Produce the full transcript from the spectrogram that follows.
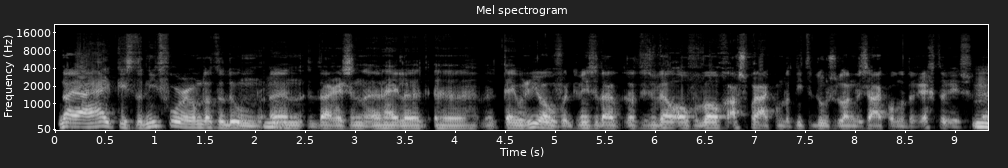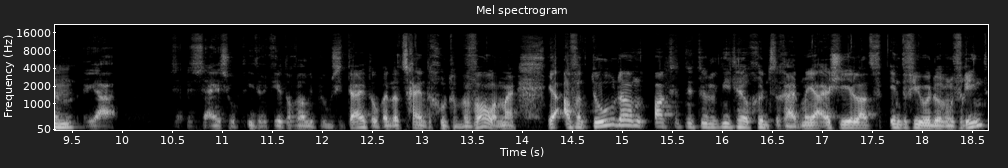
Nou ja, hij kiest er niet voor om dat te doen. Nee. En daar is een, een hele uh, theorie over. Tenminste, dat, dat is een wel overwogen afspraak om dat niet te doen zolang de zaak onder de rechter is. Mm. En ja, zij zoekt iedere keer toch wel die publiciteit op. En dat schijnt er goed te bevallen. Maar ja, af en toe dan pakt het natuurlijk niet heel gunstig uit. Maar ja, als je je laat interviewen door een vriend,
